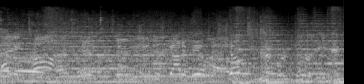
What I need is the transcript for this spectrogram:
Hey, Tom, you just gotta be able to show. Number 30, Nick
